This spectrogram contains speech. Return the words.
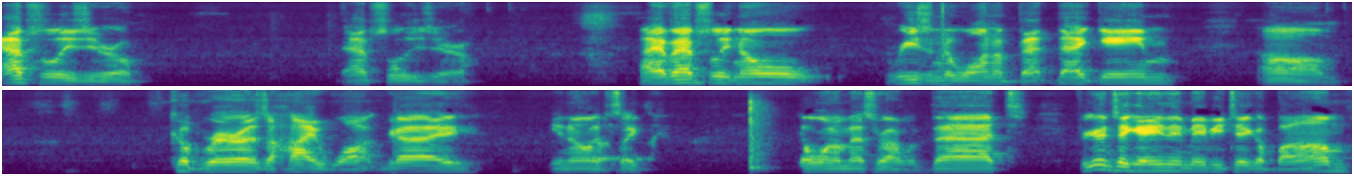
Absolutely zero. Absolutely zero. I have absolutely no reason to want to bet that game. Um, Cabrera is a high walk guy. You know, it's like don't want to mess around with that you're gonna take anything, maybe take a bomb.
